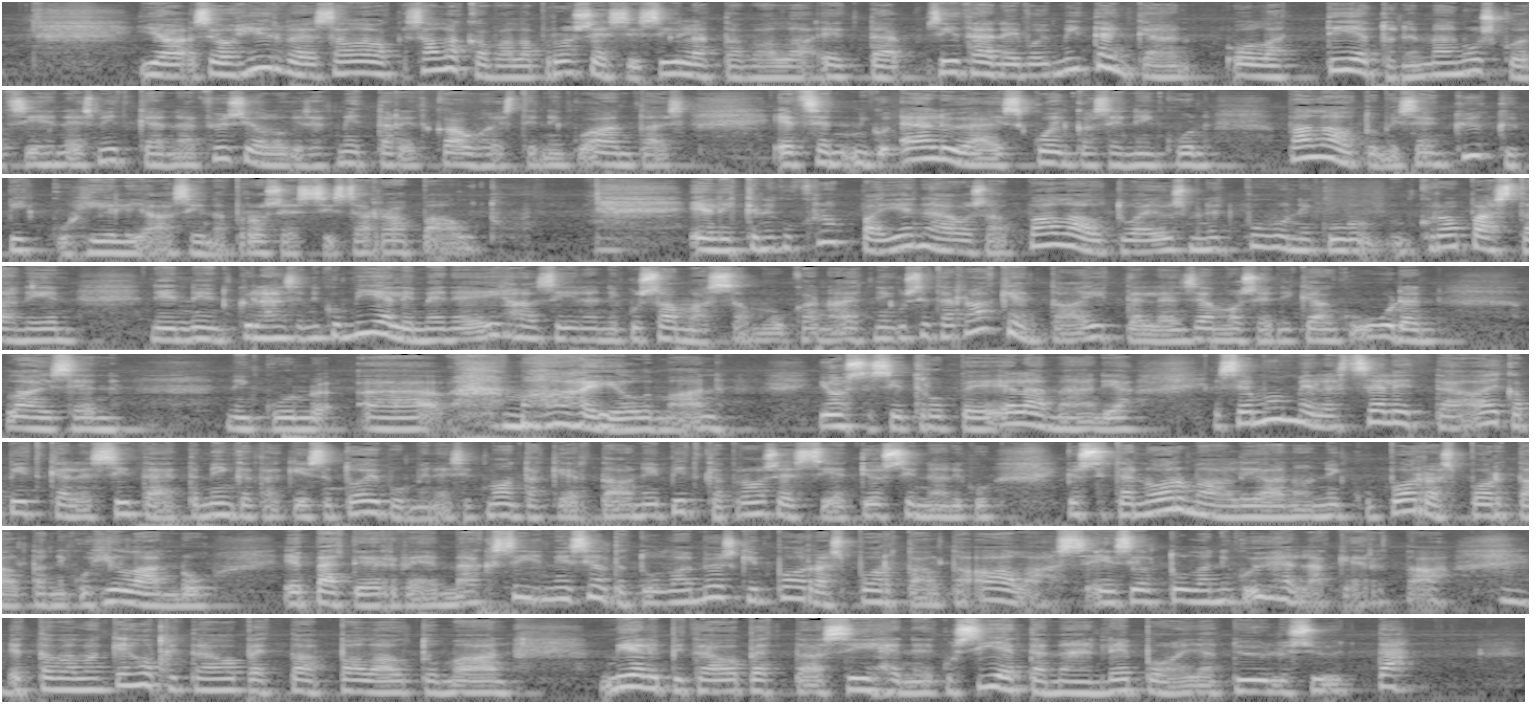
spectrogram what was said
Ja se on hirveän salakavalla prosessi sillä tavalla, että siitähän ei voi mitenkään olla tietoinen. Mä en usko, että siihen edes mitkään nämä fysiologiset mittarit kauheasti niin kuin antaisi, että se niin kuin älyäisi, kuinka se niin kuin palautumisen kyky pikkuhiljaa siinä prosessissa rapautuu. Eli niin kuin kroppa ei enää osaa palautua. Jos mä nyt puhun niin kuin kropasta, niin, niin, niin kyllähän se niin kuin mieli menee ihan siinä niin kuin samassa mukana. Että niin kuin sitä rakentaa itselleen semmoisen ikään kuin uudenlaisen niin kuin, äh, maailman, jossa sitten rupeaa elämään. Ja, ja se mun mielestä selittää aika pitkälle sitä, että minkä takia se toipuminen sitten monta kertaa on niin pitkä prosessi, että jos, siinä, niin kuin, jos sitä normaaliaan on niin kuin porrasportalta niin kuin hilannut epäterveemmäksi, niin sieltä tullaan myöskin porrasportalta alas. Ei sieltä tulla niin kuin yhdellä kertaa. Mm. Että tavallaan keho pitää opettaa palautumaan, mieli pitää opettaa siihen niin kuin sietämään lepoa ja tylsyyttä.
